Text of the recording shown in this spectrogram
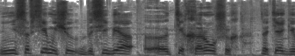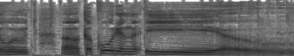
Не совсем еще до себя э, тех хороших дотягивают э, Кокорин и э,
